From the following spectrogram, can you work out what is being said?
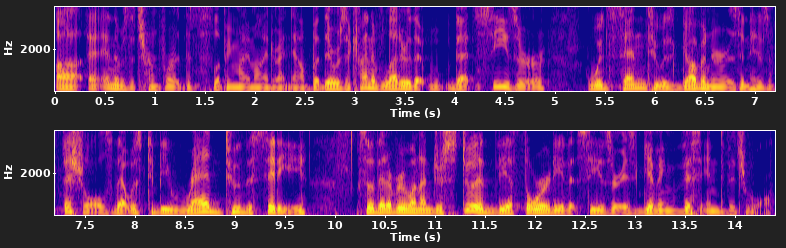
uh, and and there was a term for it that's slipping my mind right now. But there was a kind of letter that that Caesar would send to his governors and his officials that was to be read to the city so that everyone understood the authority that Caesar is giving this individual.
